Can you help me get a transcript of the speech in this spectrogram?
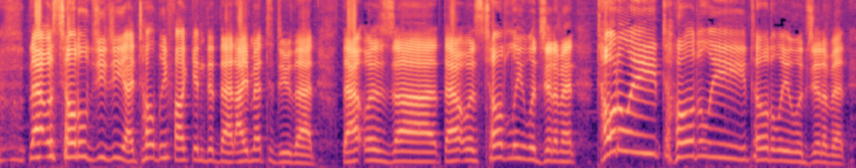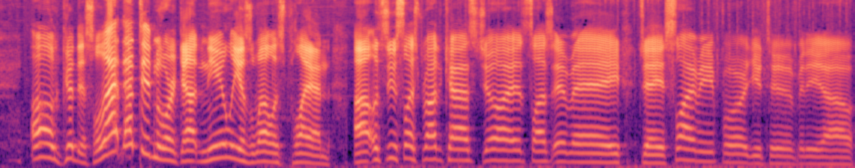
that was total GG. I totally fucking did that. I meant to do that. That was, uh, that was totally legitimate. Totally, totally, totally legitimate. Oh, goodness. Well, that, that didn't work out nearly as well as planned. Uh, let's do slash broadcast joy slash MAJ slimy for YouTube video.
